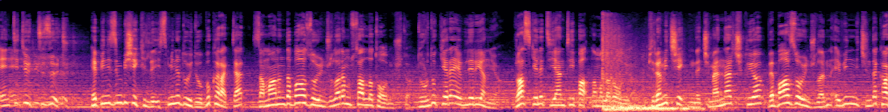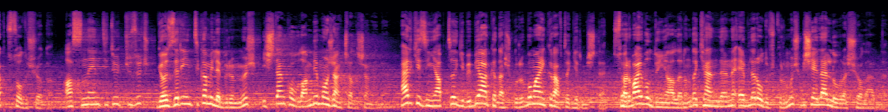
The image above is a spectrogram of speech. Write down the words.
Entity 303. Hepinizin bir şekilde ismini duyduğu bu karakter zamanında bazı oyunculara musallat olmuştu. Durduk yere evleri yanıyor. Rastgele TNT patlamaları oluyor. Piramit şeklinde çimenler çıkıyor ve bazı oyuncuların evinin içinde kaktüs oluşuyordu. Aslında Entity 303 gözleri intikam ile bürünmüş, işten kovulan bir Mojang çalışanıydı. Herkesin yaptığı gibi bir arkadaş grubu Minecraft'a girmişti. Survival dünyalarında kendilerine evler oluşturmuş bir şeylerle uğraşıyorlardı.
